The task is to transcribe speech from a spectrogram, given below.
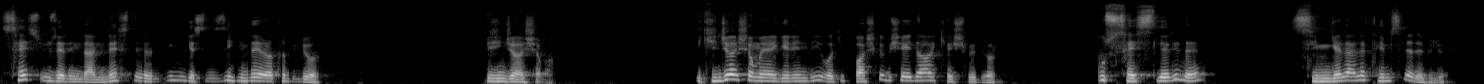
ses üzerinden nesnelerin imgesini zihnimde yaratabiliyorum. Birinci aşama. İkinci aşamaya gelindiği vakit başka bir şey daha keşfediyorum. Bu sesleri de simgelerle temsil edebiliyorum.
